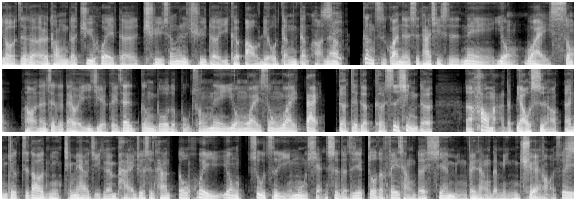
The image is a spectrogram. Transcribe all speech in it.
有这个儿童的聚会的区、生日区的一个保留等等哈，那更直观的是，它其实内用外送，好，那这个待会一姐可以再更多的补充，内用外送外带的这个可视性的呃号码的标示哈，呃，你就知道你前面还有几个人排，就是它都会用数字荧幕显示的这些做得非常的鲜明，非常的明确哈，所以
